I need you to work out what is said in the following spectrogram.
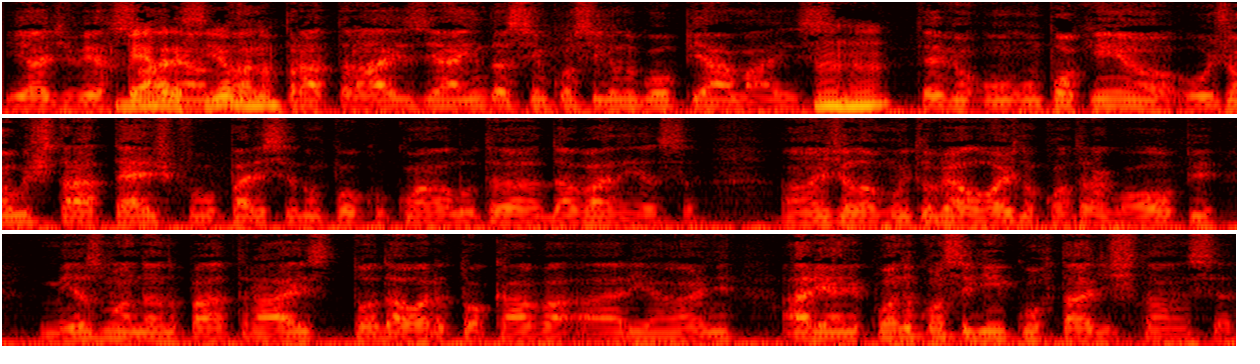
e a adversária andando né? para trás e ainda assim conseguindo golpear mais. Uhum. Teve um, um pouquinho. O jogo estratégico foi parecido um pouco com a luta da Vanessa. A Ângela muito veloz no contragolpe, mesmo andando para trás, toda hora tocava a Ariane. A Ariane, quando conseguia encurtar a distância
